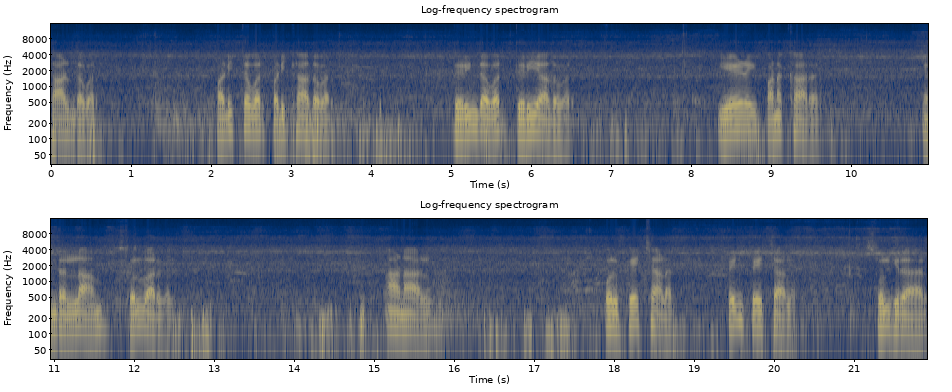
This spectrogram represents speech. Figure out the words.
தாழ்ந்தவர் படித்தவர் படிக்காதவர் தெரிந்தவர் தெரியாதவர் ஏழை பணக்காரர் என்றெல்லாம் சொல்வார்கள். ஆனால் ஒரு பேச்சாளர் பெண் பேச்சாளர் சொல்கிறார்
